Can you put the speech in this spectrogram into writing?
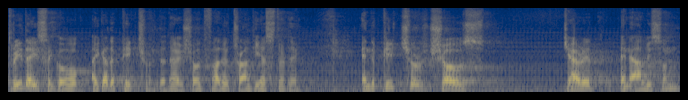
three days ago, I got a picture that I showed Father Trout yesterday. And the picture shows Jared and Allison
